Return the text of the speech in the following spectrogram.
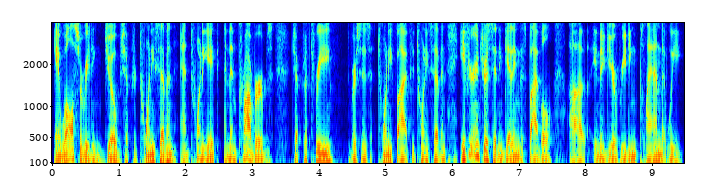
And we're also reading Job chapter 27 and 28, and then Proverbs chapter 3, verses 25 to 27. If you're interested in getting this Bible uh, in a year reading plan that we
